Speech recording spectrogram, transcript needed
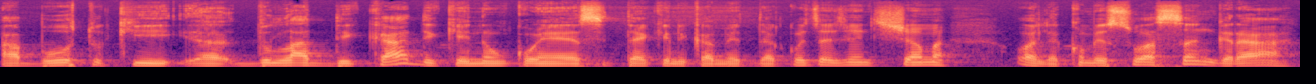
aborto que, uh, do lado de cá, de quem não conhece tecnicamente da coisa, a gente chama, olha, começou a sangrar,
